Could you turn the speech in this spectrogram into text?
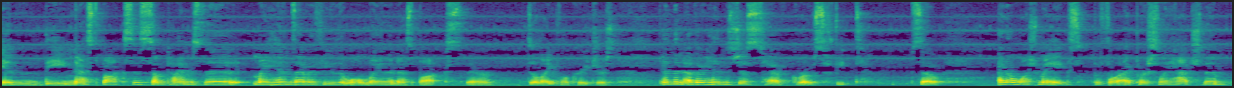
in the nest boxes. Sometimes the my hens, I have a few that won't lay in the nest box. They're delightful creatures. And then other hens just have gross feet. So I don't wash my eggs before I personally hatch them.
